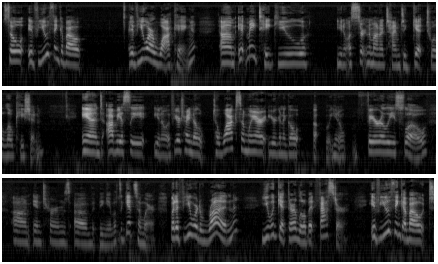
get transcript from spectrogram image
So if you think about if you are walking um, it may take you you know a certain amount of time to get to a location. And obviously you know if you're trying to to walk somewhere you're going to go uh, you know fairly slow um, in terms of being able to get somewhere. But if you were to run you would get there a little bit faster. If you think about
